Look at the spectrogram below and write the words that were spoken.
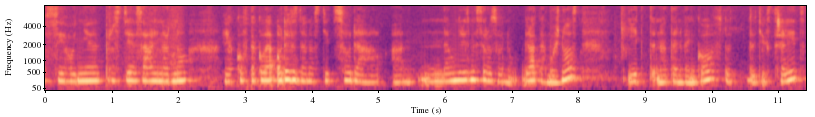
si hodně prostě sáhli na dno, jako v takové odevzdanosti, co dál. A neuměli jsme se rozhodnout. Byla ta možnost jít na ten venkov, do, do těch střelic,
